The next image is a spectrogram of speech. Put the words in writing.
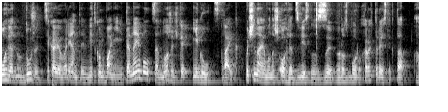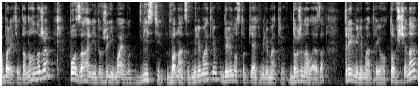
Огляд дуже цікаві варіанти від компанії Tenable це ножички Eagle Strike. Починаємо наш огляд, звісно, з розбору характеристик та габаритів даного ножа. По загальній довжині маємо 212 мм, 95 мм довжина леза, 3 мм його товщина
